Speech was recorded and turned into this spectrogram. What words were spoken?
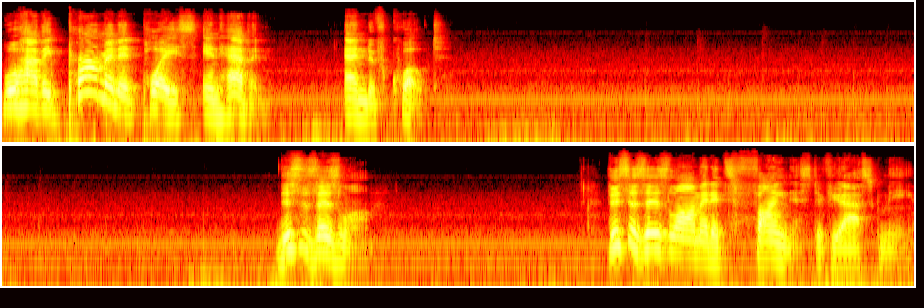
will have a permanent place in heaven. End of quote. This is Islam. This is Islam at its finest, if you ask me.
